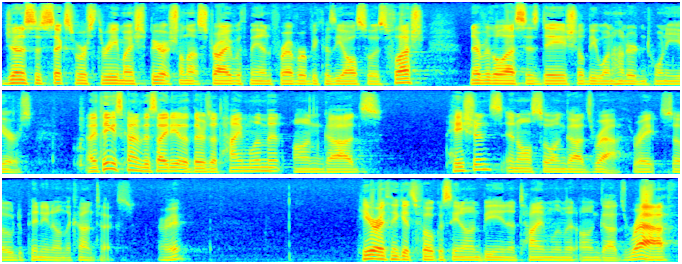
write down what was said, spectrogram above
Genesis 6, verse 3 My spirit shall not strive with man forever because he also is flesh. Nevertheless, his days shall be 120 years. I think it's kind of this idea that there's a time limit on God's patience and also on God's wrath, right? So, depending on the context, all right? Here, I think it's focusing on being a time limit on God's wrath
